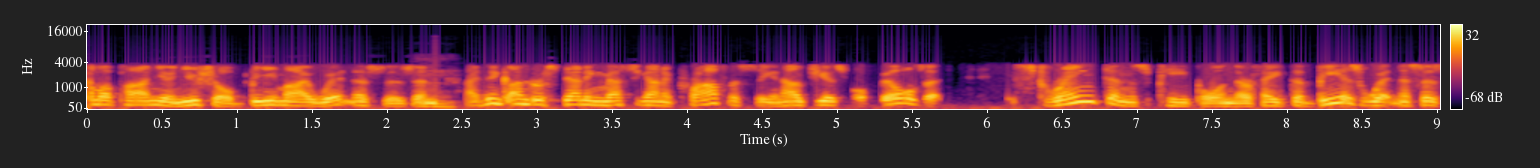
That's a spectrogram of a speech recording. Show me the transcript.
come upon you and you shall be my witnesses. And mm. I think understanding messianic prophecy and how Jesus fulfills it strengthens people in their faith to be his witnesses,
